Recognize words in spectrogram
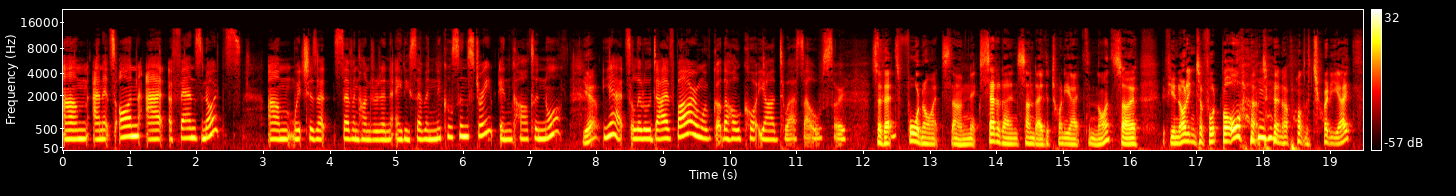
um, and it's on at a Fans Notes, um, which is at 787 Nicholson Street in Carlton North. Yeah. Yeah, it's a little dive bar, and we've got the whole courtyard to ourselves. So, So that's four nights um, next Saturday and Sunday, the 28th and 9th. So if you're not into football, turn up on the 28th.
